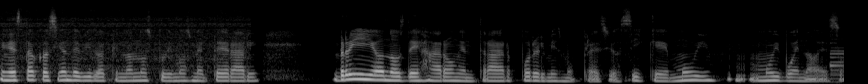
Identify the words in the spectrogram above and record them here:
en esta ocasión debido a que no nos pudimos meter al río, nos dejaron entrar por el mismo precio. Así que muy, muy bueno eso.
